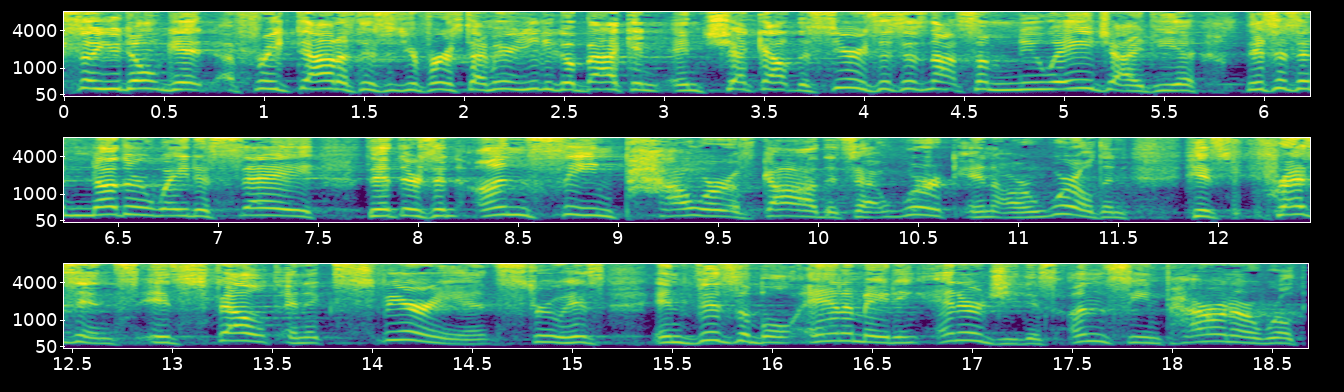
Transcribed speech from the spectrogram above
so you don't get freaked out if this is your first time here. You need to go back and, and check out the series. This is not some new age idea. This is another way to say that there's an unseen power of God that's at work in our world. And his presence is felt and experienced through his invisible, animating energy, this unseen power in our world.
